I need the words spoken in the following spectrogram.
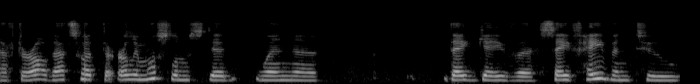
After all, that's what the early Muslims did when uh, they gave a safe haven to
